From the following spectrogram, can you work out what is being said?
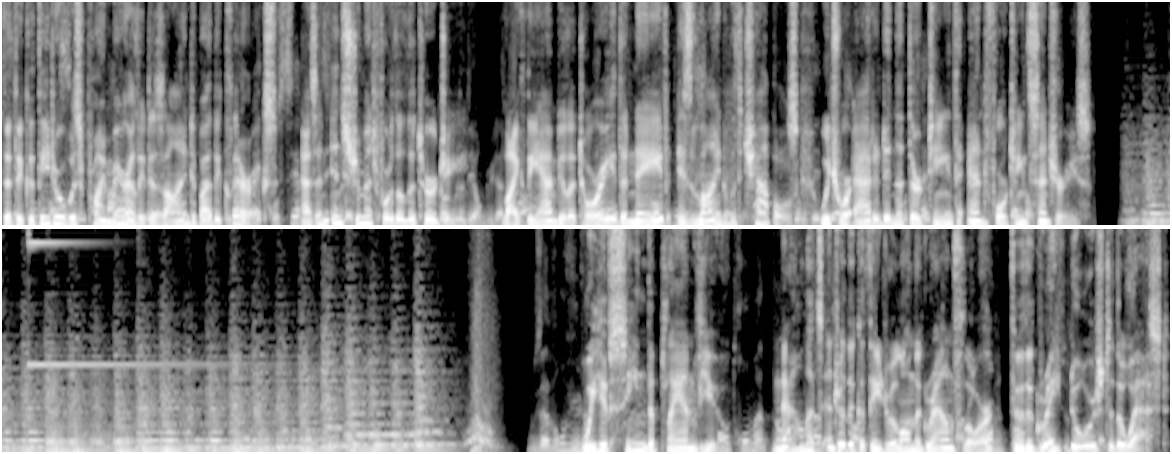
that the cathedral was primarily designed by the clerics as an instrument for the liturgy. Like the ambulatory, the nave is lined with chapels, which were added in the 13th and 14th centuries. We have seen the plan view. Now let's enter the cathedral on the ground floor through the great doors to the west.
